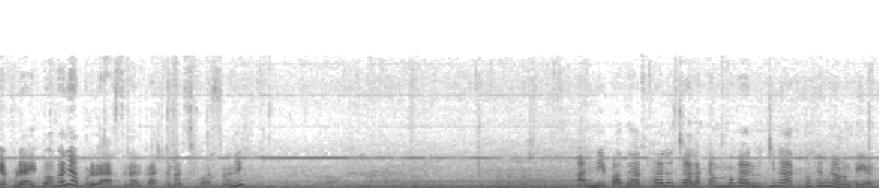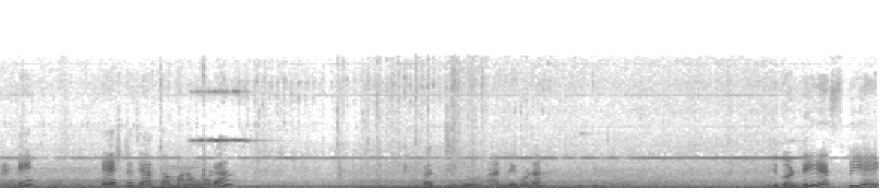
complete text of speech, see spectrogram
ఎప్పుడు అయిపోగానే అప్పుడు వేస్తున్నారు కస్టమర్స్ కోసమని. అన్ని పదార్థాలు చాలా కమ్మగా రుచిగా అద్భుతంగా ఉంటాయటండి. టేస్ట్ చేద్దాం మనం కూడా. బజ్జీలు అన్నీ కూడా. ఇదిగోండి ఎస్బీఐ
